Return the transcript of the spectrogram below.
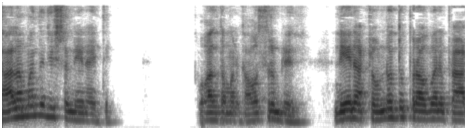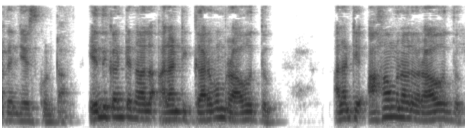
చాలా మంది చూసిన నేనైతే. వాళ్ళతో మనకు అవసరం లేదు. నేను అట్లా ఉండొద్దు ప్రభు అని ప్రార్థన చేసుకుంటా. ఎందుకంటే నాలో అలాంటి గర్వం రావద్దు. అలాంటి అహం నాలో రావద్దు.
